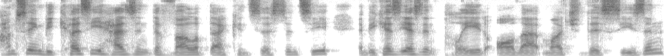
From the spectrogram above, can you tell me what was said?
I'm saying because he hasn't developed that consistency and because he hasn't played all that much this season,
